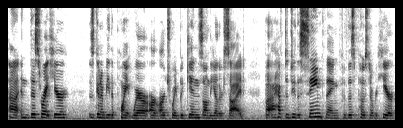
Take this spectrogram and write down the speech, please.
Uh, and this right here is going to be the point where our archway begins on the other side. But I have to do the same thing for this post over here,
